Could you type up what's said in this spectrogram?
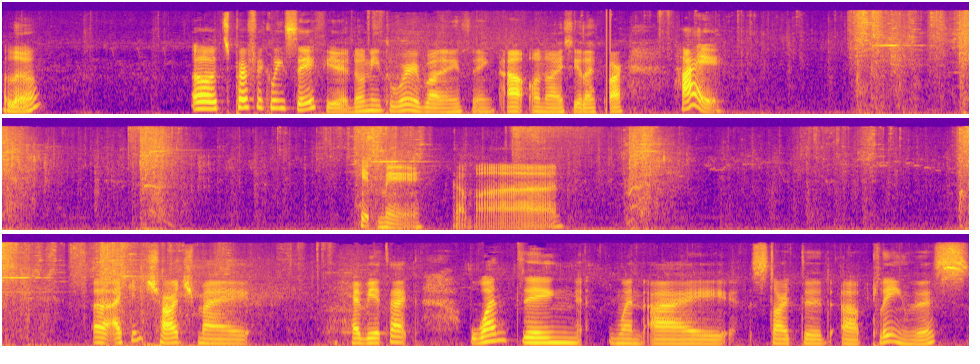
Hello? Oh, it's perfectly safe here. Don't need to worry about anything. Oh, oh no, I see a life bar. Hi! Hit me. Come on. Uh, I can charge my heavy attack. One thing when I started uh, playing this,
